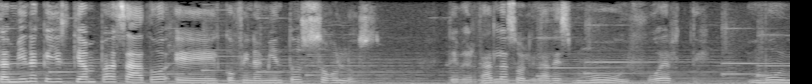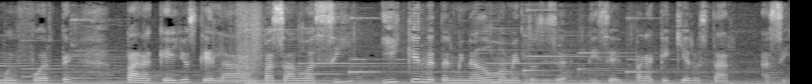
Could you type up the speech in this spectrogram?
También aquellos que han pasado el confinamiento solos. De verdad la soledad es muy fuerte, muy, muy fuerte para aquellos que la han pasado así y que en determinados momentos dice, dice, ¿para qué quiero estar así.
